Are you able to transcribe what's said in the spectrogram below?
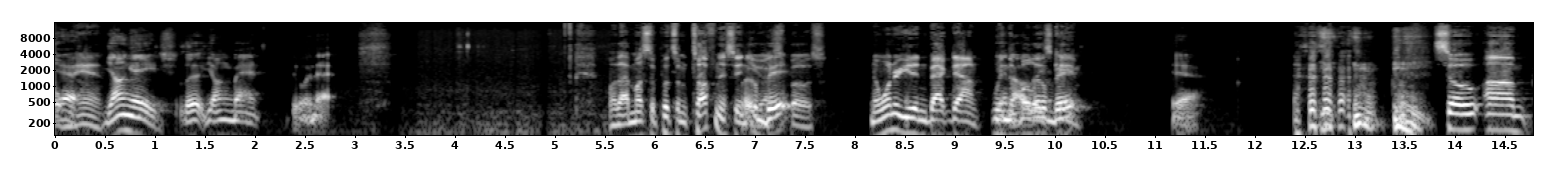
Oh, yeah. man. Young age, young man doing that. Well, that must have put some toughness in you, I suppose. No wonder you didn't back down when You the know, a bullies came. Yeah. So, um,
